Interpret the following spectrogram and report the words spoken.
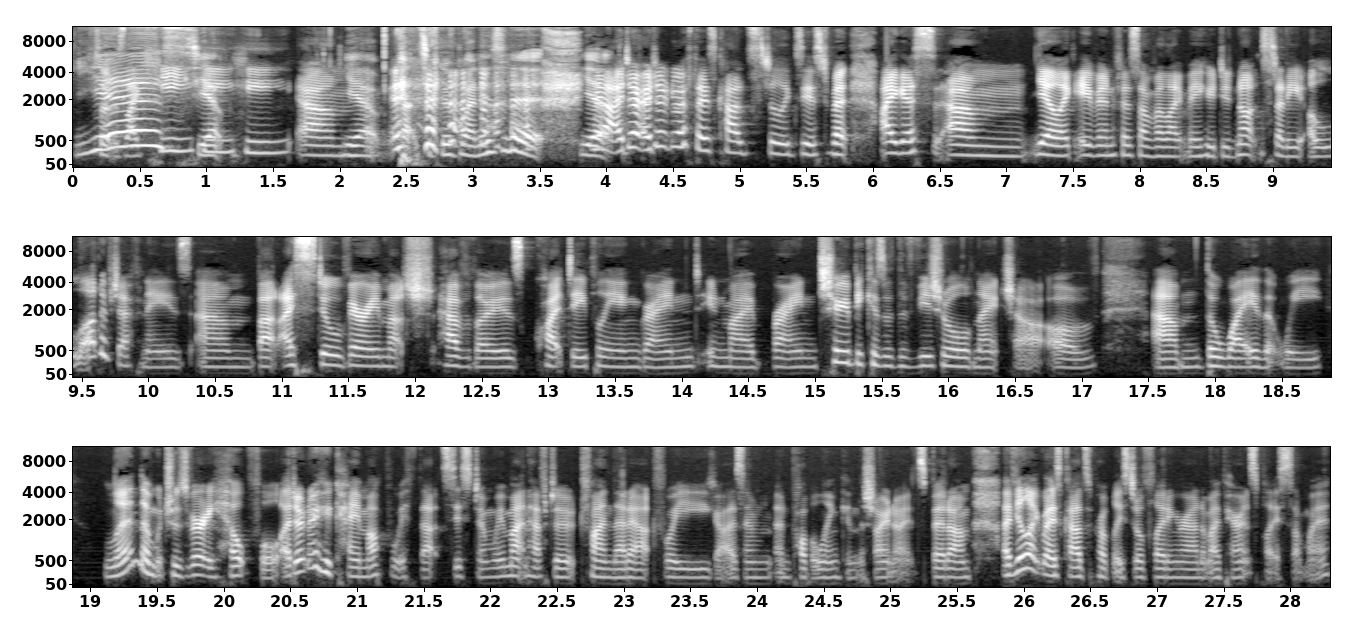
So it was like he yes, yep. he he. Um, Yep, that's a good one, isn't it? yeah. Yeah. I don't I don't know if those cards still exist, but I guess um yeah, like even for someone like me who did not study a lot of Japanese, um, but I still very much have those quite deeply ingrained in my brain too because of the visual nature of um, the way that we learn them, which was very helpful. I don't know who came up with that system. We might have to find that out for you guys and, and pop a link in the show notes. But um, I feel like those cards are probably still floating around at my parents' place somewhere.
